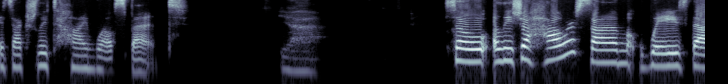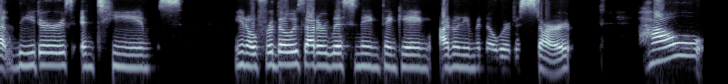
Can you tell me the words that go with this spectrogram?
it's actually time well spent. Yeah. So, Alicia, how are some ways that leaders and teams, you know, for those that are listening thinking, I don't even know where to start, how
